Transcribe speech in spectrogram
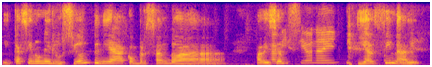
y casi en una ilusión tenía conversando a, a visión visión ahí. y al final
